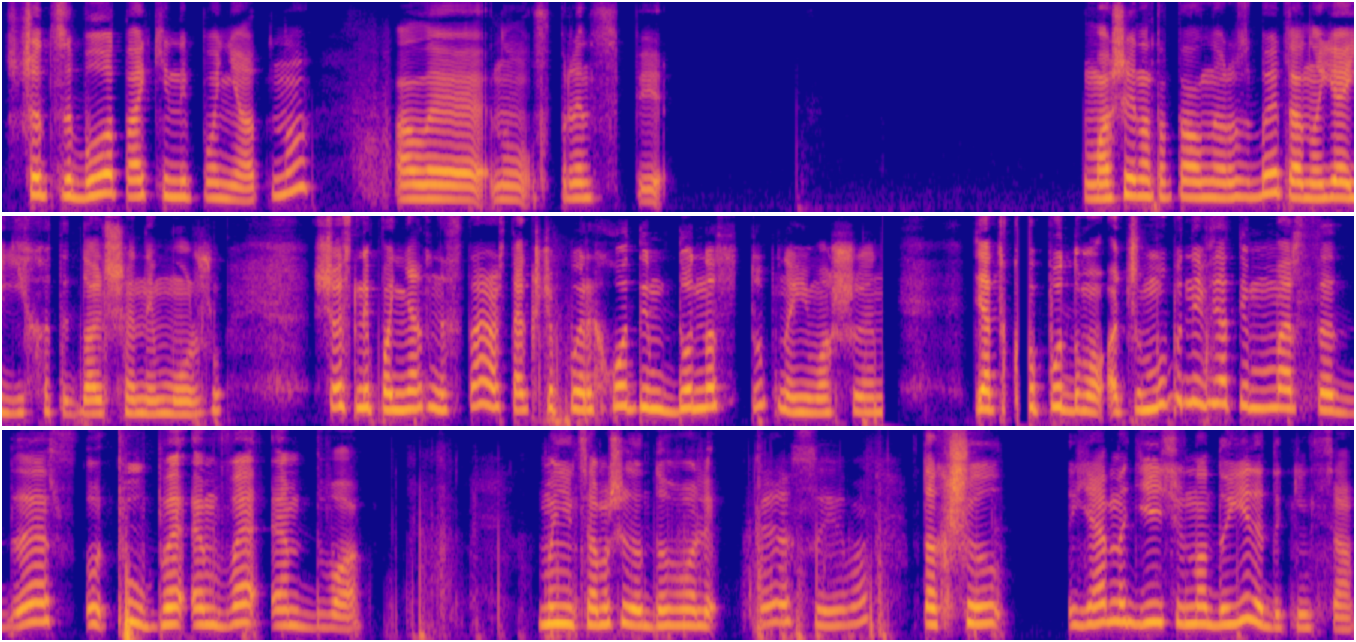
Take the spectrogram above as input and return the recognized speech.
Що це було, так і непонятно. Але, ну, в принципі, машина тотально розбита, але я їхати далі не можу. Щось непонятне сталося, так що переходимо до наступної машини. Я тако подумав, а чому б не взяти Mercedes, о, тьфу, BMW M2? Мені ця машина доволі красива. Так що я надіюсь, вона доїде до кінця.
